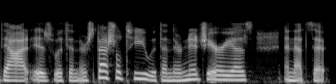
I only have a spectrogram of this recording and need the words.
that is within their specialty, within their niche areas, and that's it.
